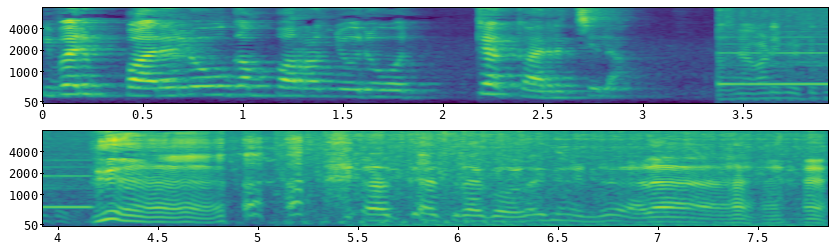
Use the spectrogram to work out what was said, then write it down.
ഇവർ പരലോകം പറഞ്ഞൊരു ഒറ്റ കരച്ചില.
